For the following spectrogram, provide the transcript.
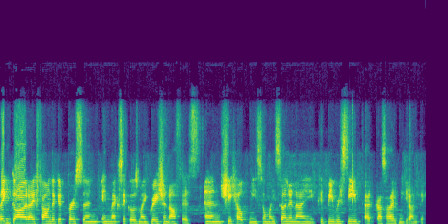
Thank God I found a good person in Mexico's migration office, and she helped me so my son and I could be received at Casa del Migrante.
